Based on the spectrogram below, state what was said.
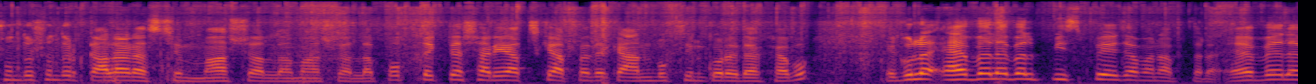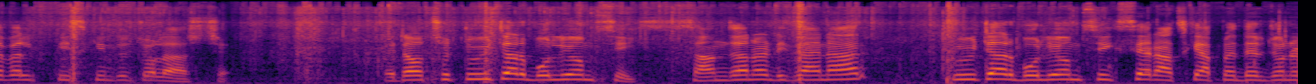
সুন্দর সুন্দর কালার আসছে মাশাল্লাহ মাশাল্লাহ প্রত্যেকটা শাড়ি আজকে আপনাদেরকে আনবক্সিং করে দেখাবো। এগুলো অ্যাভেলেবেল পিস পেয়ে যাবেন আপনারা। অ্যাভেলেবেল পিস কিন্তু চলে আসছে। এটা হচ্ছে Twitter volume six Sanjana designer Twitter volume সিক্সের আজকে আপনাদের জন্য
